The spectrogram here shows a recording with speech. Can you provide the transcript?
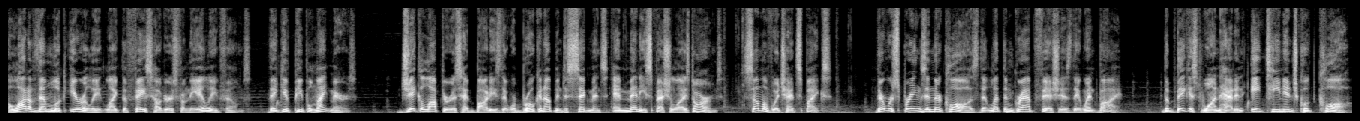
A lot of them look eerily like the face huggers from the alien films. They give people nightmares. Jaekelopterus had bodies that were broken up into segments and many specialized arms, some of which had spikes. There were springs in their claws that let them grab fish as they went by. The biggest one had an 18 inch clipped claw.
